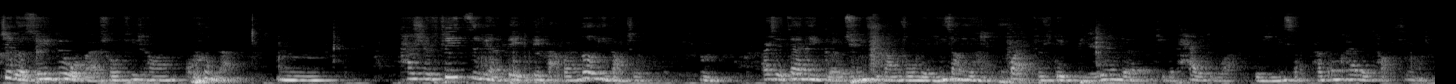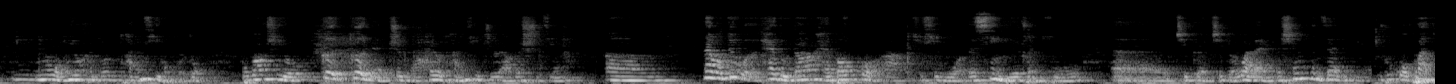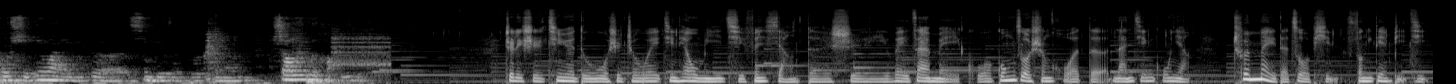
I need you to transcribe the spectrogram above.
这个所以对我们来说非常困难，嗯，他是非自愿被被法官勒令到这里，嗯，而且在那个群体当中的影响力很坏，就是对别人的这个态度啊有影响，他公开的挑衅，嗯，因为我们有很多团体活动。不光是有个个人治疗，还有团体治疗的时间。嗯，那么对我的态度，当然还包括啊，就是我的性别、种族，呃，这个这个外来人的身份在里面。如果换作是另外一个性别种族，可能稍微会好一点。这里是轻阅读，我是周薇。今天我们一起分享的是一位在美国工作生活的南京姑娘春妹的作品《疯癫笔记》。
